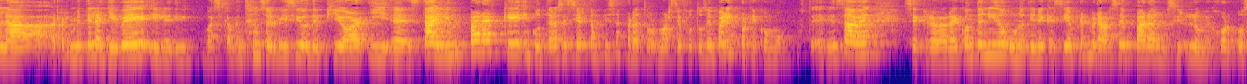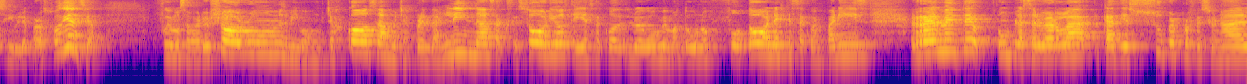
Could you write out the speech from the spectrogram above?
la, realmente la llevé y le di básicamente un servicio de PR y eh, styling para que encontrase ciertas piezas para tomarse fotos en París, porque como ustedes bien saben, se creadora de contenido, uno tiene que siempre esperarse para lucir lo mejor posible para su audiencia. Fuimos a varios showrooms, vimos muchas cosas, muchas prendas lindas, accesorios. Ella sacó, luego me mandó unos fotones que sacó en París. Realmente un placer verla. Katy es súper profesional,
